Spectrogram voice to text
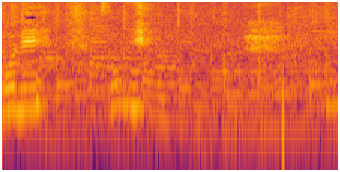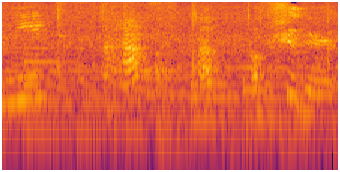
Slowly. Slowly. Need a half cup of sugar.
